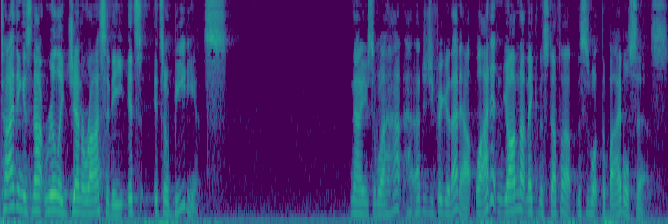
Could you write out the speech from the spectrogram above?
tithing is not really generosity, it's, it's obedience. Now you say, well, how, how did you figure that out? Well, I didn't, y'all, I'm not making this stuff up. This is what the Bible says.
